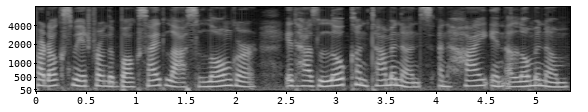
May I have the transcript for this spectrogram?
Products made from the bauxite last longer. It has low contaminants and high in aluminum.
